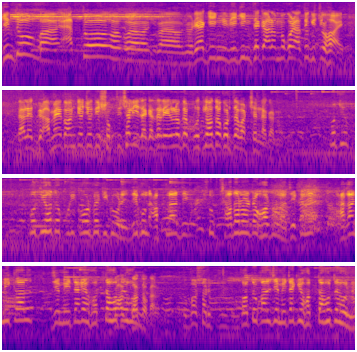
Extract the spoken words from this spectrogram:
কিন্তু এত র্যাগিং রিগিং থেকে আরম্ভ করে এত কিছু হয় তাহলে গ্রামে গঞ্জে যদি শক্তিশালী থাকে তাহলে এগুলোকে প্রতিহত করতে পারছেন না কেন? প্রতি- প্রতিহত করবে কি করে দেখুন আপনার যে খুব সাধারণ একটা ঘটনা যেখানে আগামীকাল যে মেয়েটাকে হত্যা হতে হলো। সরি গতকাল যে মেয়েটাকে হত্যা হতে হলো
